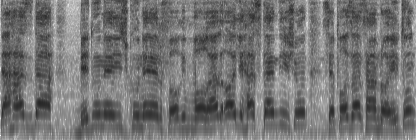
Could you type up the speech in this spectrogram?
ده از ده. بدون هیچ گونه ارفاقی واقعا عالی هستند ایشون. سپاس از همراهیتون.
